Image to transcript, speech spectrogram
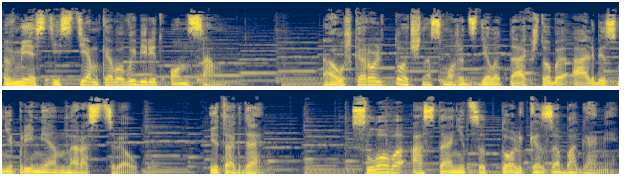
Вместе с тем, кого выберет он сам. А уж король точно сможет сделать так, чтобы Альбис непременно расцвел. И тогда слово останется только за богами.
